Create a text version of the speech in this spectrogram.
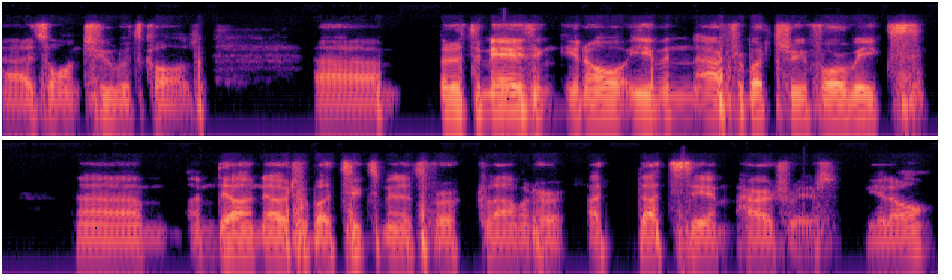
uh, zone two, it's called. Um, but it's amazing, you know, even after about three, four weeks, um, I'm down now to about six minutes per kilometer at that same heart rate, you know.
